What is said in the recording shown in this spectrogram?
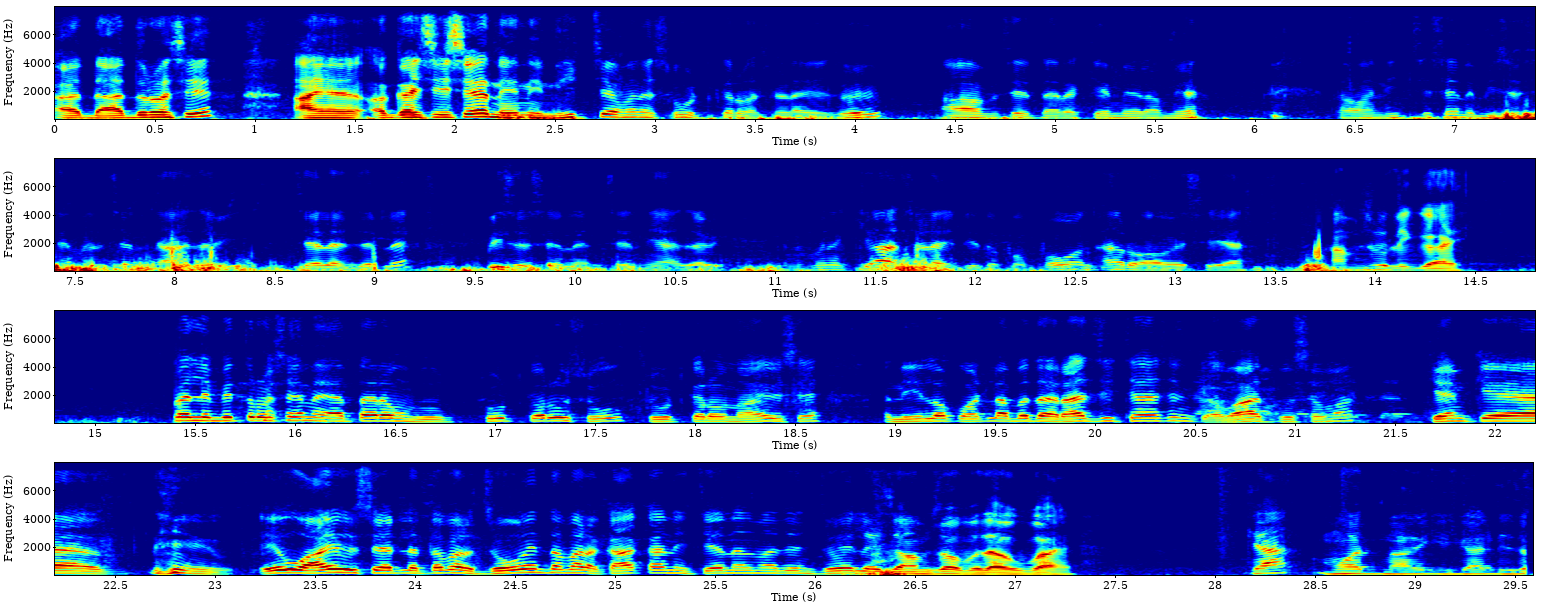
આ દાદરો છે અહીંયા અગાસી છે ને એની નીચે મને શૂટ કરવા ચડાવ્યો જોયું? આમ છે તારા કેમેરા મેન તો હવે નીચે છે ને બીજો ચેનલ છે ત્યાં જ આવી. ચેલેન્જ એટલે બીજો ચેલેન્જ છે, ત્યાં જ આવી. અને મને ક્યાં ચડાવી દીધો? પણ પવન સારો આવે છે યાર. આમ લી ગાય? પહેલે મિત્રો છે ને, અત્યારે હું શૂટ કરું છું. શૂટ કરવાનું આવ્યું છે. અને એ લોકો એટલા બધા રાજી થયા છે ને કે વાત પૂછોમાં કેમ કે એવું આવ્યું છે એટલે તમારે જોવો ને તમારા કાકાની ચેનલમાં જઈને જોઈ લેજો. આમ જો બધા ઊભા ક્યાં? મોજમાં આવી ગઈ ગાડી.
